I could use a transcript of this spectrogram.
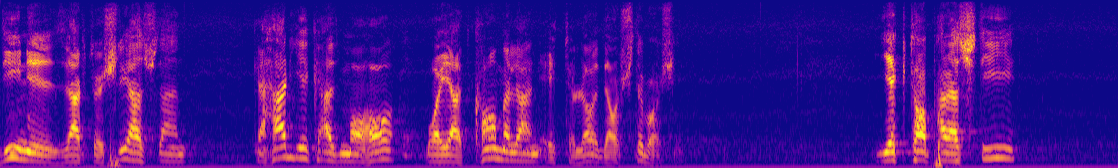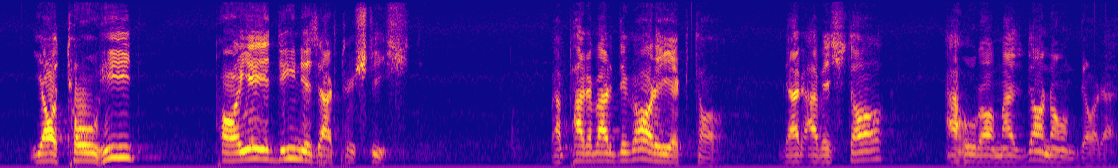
دین زرتشتی هستند که هر یک از ماها باید کاملا اطلاع داشته باشیم. یکتا پرستی یا توحید پایه دین زرتشتی است. و پروردگار یکتا در اوستا اهورامزدا نام دارد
